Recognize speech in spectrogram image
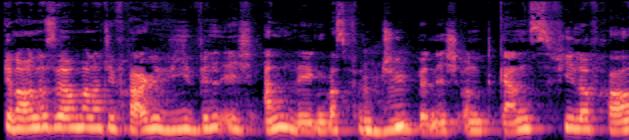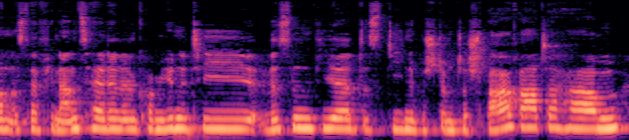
Genau, und das ist ja auch mal noch die Frage, wie will ich anlegen? Was für ein mhm. Typ bin ich? Und ganz viele Frauen aus der Finanzheldinnen-Community wissen wir, dass die eine bestimmte Sparrate haben.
